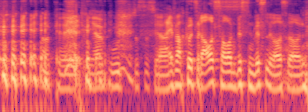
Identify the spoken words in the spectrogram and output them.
okay, ja gut, das ist ja. Einfach kurz raushauen, ein bisschen Wissen raushauen.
